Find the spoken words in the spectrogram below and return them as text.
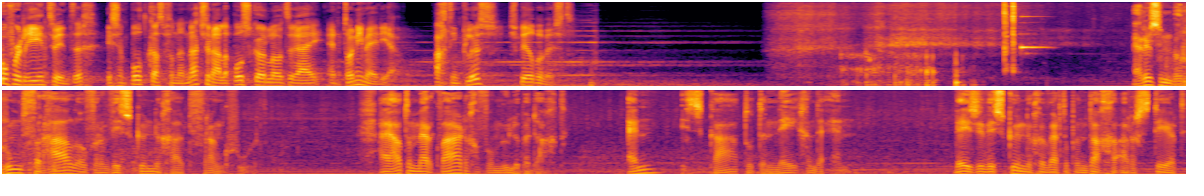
Koffer 23 is een podcast van de Nationale Postcode Loterij en Tony Media. 18 plus, speelbewust. Er is een beroemd verhaal over een wiskundige uit Frankfurt. Hij had een merkwaardige formule bedacht. N is k tot de negende n. Deze wiskundige werd op een dag gearresteerd.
